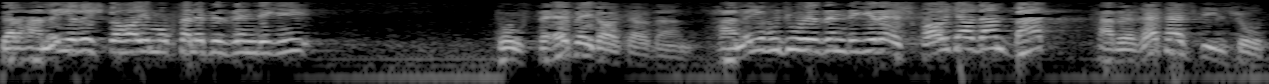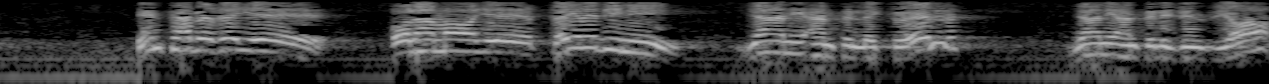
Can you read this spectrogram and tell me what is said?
در همه رشته های مختلف زندگی توسعه پیدا کردند همه وجوه زندگی را اشغال کردند بعد طبقه تشکیل شد. این طبقه علمای غیر دینی یعنی انتلکتوئل یعنی انتلیجنزیا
